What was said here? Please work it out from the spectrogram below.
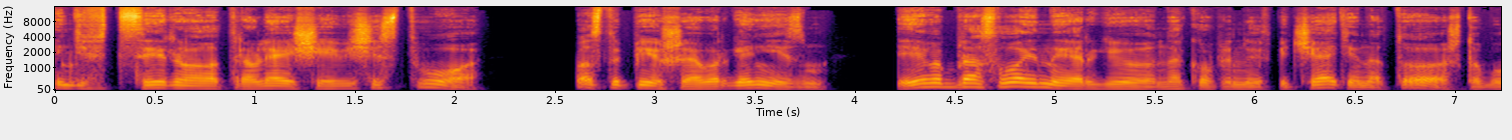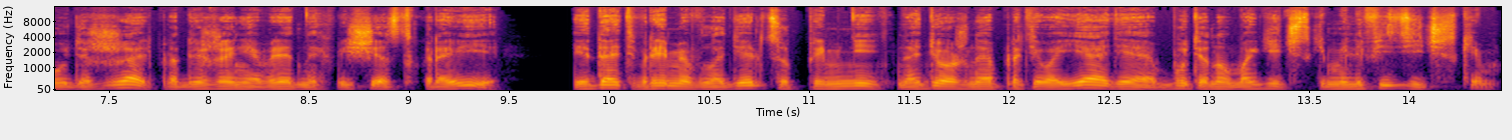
идентифицировал отравляющее вещество, поступившее в организм, и выбросило энергию, накопленную в печати, на то, чтобы удержать продвижение вредных веществ в крови и дать время владельцу применить надежное противоядие, будь оно магическим или физическим.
